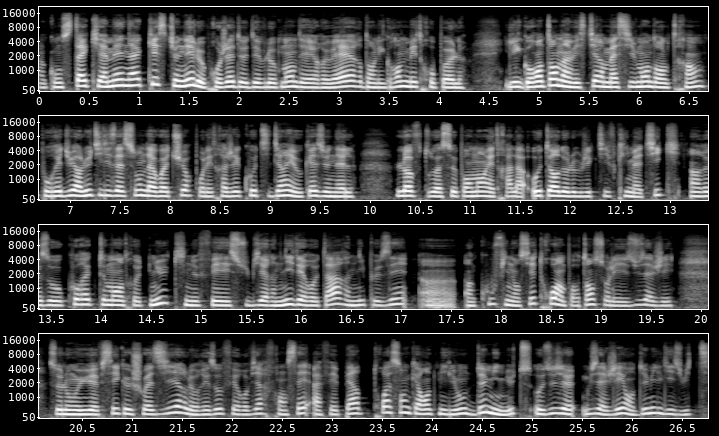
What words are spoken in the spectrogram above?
Un constat qui amène à questionner le projet de développement des RER e dans les grandes métropoles. Il est grand temps d'investir massivement dans le train pour réduire l'utilisation de la voiture pour les trajets quotidiens et occasionnels. L'offre doit cependant être à la hauteur de l'objectif climatique, un réseau correctement entretenu qui ne fait subir ni des retards ni peser un, coût financier trop important sur les usagers. Selon UFC Que Choisir, le réseau ferroviaire français a fait perdre 340 millions de minutes aux usagers en 2018.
